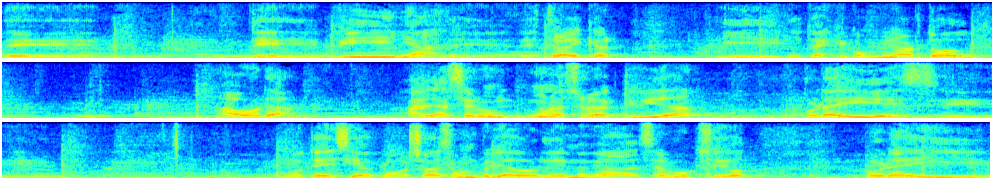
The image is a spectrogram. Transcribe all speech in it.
de piñas, de, striker, y lo tenés que combinar todo. Ahora, al hacer una sola actividad, por ahí es, eh, como te decía, cuando llevas a un peleador de MMA a hacer boxeo, por ahí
